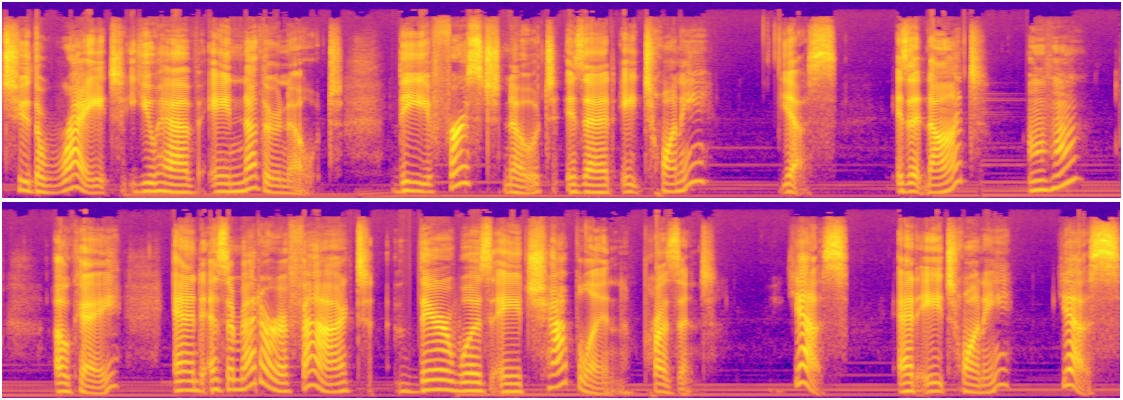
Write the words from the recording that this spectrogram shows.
to the right, you have another note. The first note is at 820. Yes. Is it not? Mm-hmm. Okay. And as a matter of fact, there was a chaplain present. Yes. At 820. Yes.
